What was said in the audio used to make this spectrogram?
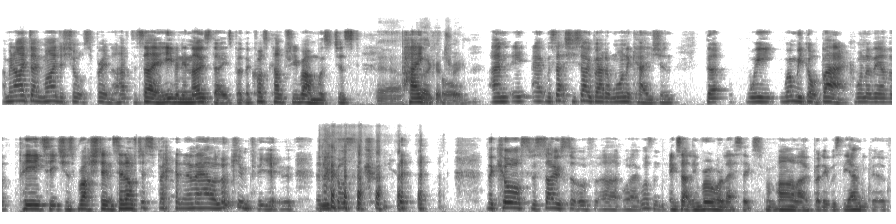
I mean, I don't mind a short sprint, I have to say, even in those days. But the cross country run was just Yeah, painful, purgatory. and it, it was actually so bad on one occasion that we, when we got back, one of the other PE teachers rushed in and said, "I've just spent an hour looking for you," and of course the. The course was so sort of uh, well, it wasn't exactly rural Essex from Harlow, but it was the only bit of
